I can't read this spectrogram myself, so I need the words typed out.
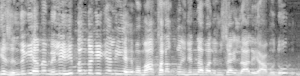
یہ زندگی ہمیں ملی ہی بندگی کے لیے ہے۔ وَمَا خَلَقْتُ الْجِنَّ وَالْإِنسَ إِلَّا لِيَعْبُدُونَ۔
